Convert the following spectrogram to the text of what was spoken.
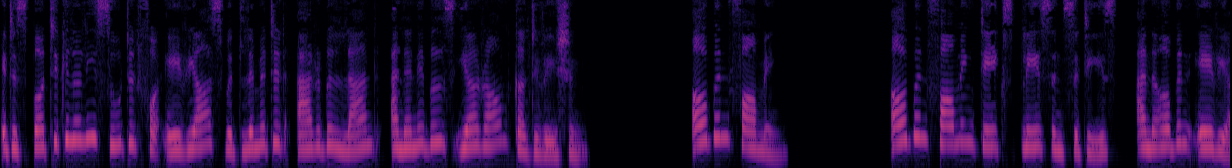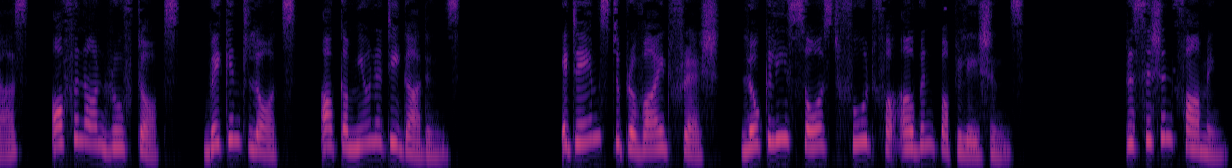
It is particularly suited for areas with limited arable land and enables year-round cultivation. Urban farming Urban farming takes place in cities and urban areas, often on rooftops, vacant lots, or community gardens. It aims to provide fresh, locally sourced food for urban populations. Precision farming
